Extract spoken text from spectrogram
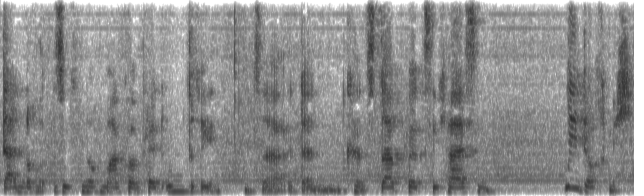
dann noch, sich nochmal komplett umdrehen. Und dann kann es da plötzlich heißen, nee, doch nicht.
